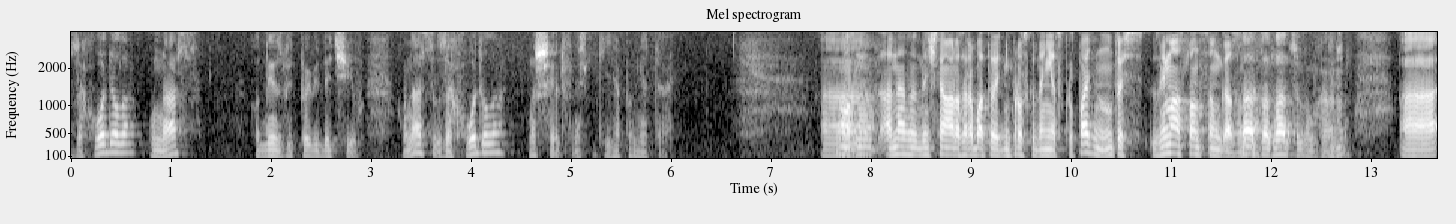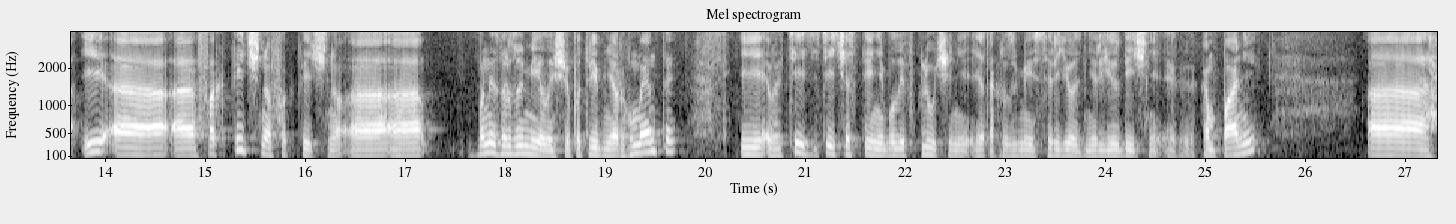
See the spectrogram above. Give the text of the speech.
заходила у нас, один з відповідачів, у нас заходила на шельф, наскільки я пам'ятаю. А, Ну, она начинала разрабатывать Днепровско-Донецкую падину, ну, то есть занималась газом. з да? Атлантським газом. А, і е, е, фактично, фактично е, е, вони зрозуміли, що потрібні аргументи, і в цій, в цій частині були включені, я так розумію, серйозні юридичні компанії. Е,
